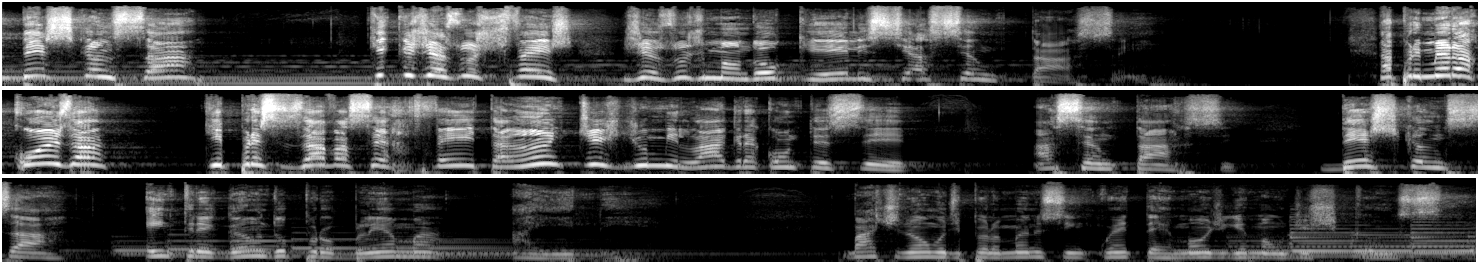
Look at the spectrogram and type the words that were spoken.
Descansar. O que, que Jesus fez? Jesus mandou que eles se assentassem. A primeira coisa que precisava ser feita antes de um milagre acontecer: assentar-se, descansar, entregando o problema a Ele. Bate no ombro de pelo menos 50 irmãos, diga irmão, descansa.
